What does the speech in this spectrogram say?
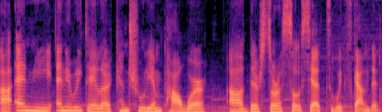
uh, any any retailer can truly empower uh, their store associates with Scandit.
